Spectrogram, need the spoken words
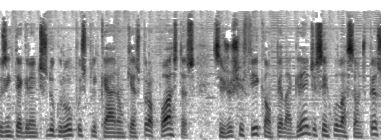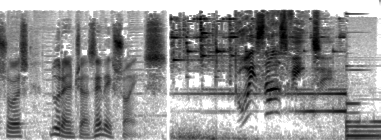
Os integrantes do grupo explicaram que as propostas se justificam pela grande circulação de pessoas durante as eleições. 2 às 20.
